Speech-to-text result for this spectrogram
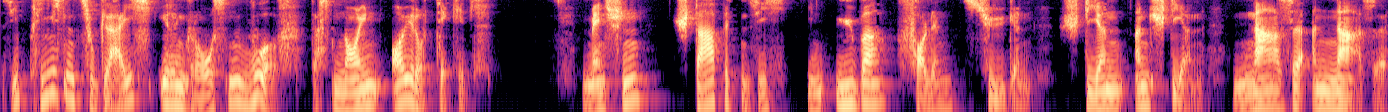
sie priesen zugleich ihren großen Wurf, das 9-Euro-Ticket. Menschen stapelten sich in übervollen Zügen, Stirn an Stirn, Nase an Nase,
